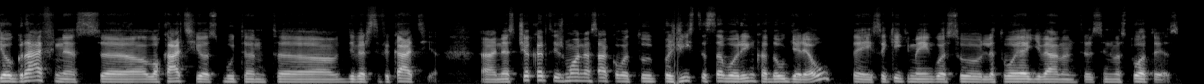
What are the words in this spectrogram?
geografinės e, lokacijos būtent e, diversifikaciją? E, nes čia kartais žmonės sako, kad tu pažįsti savo rinką daug geriau, Tai sakykime, jeigu esu Lietuvoje gyvenantis investuotojas,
